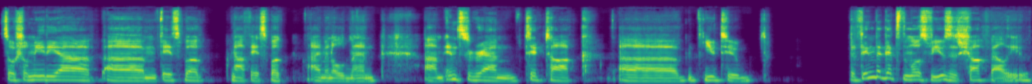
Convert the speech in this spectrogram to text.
Social media, um, Facebook, not Facebook, I'm an old man, um, Instagram, TikTok, uh, YouTube. The thing that gets the most views is shock value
